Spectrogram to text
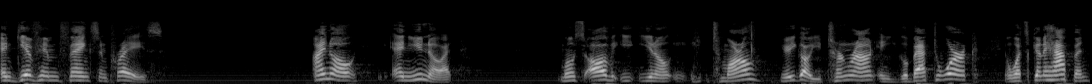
and give him thanks and praise. I know and you know it. Most all of you, you know, tomorrow, here you go. You turn around and you go back to work, and what's going to happen?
